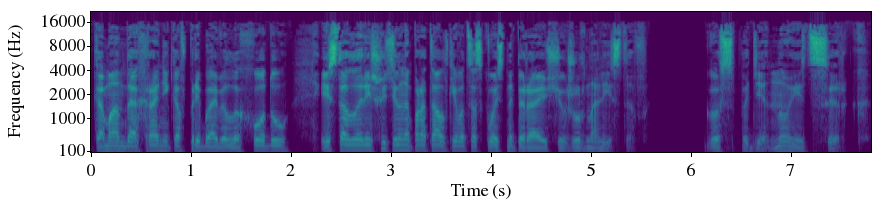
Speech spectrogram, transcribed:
Команда охранников прибавила ходу и стала решительно проталкиваться сквозь напирающих журналистов. Господи, ну и цирк.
